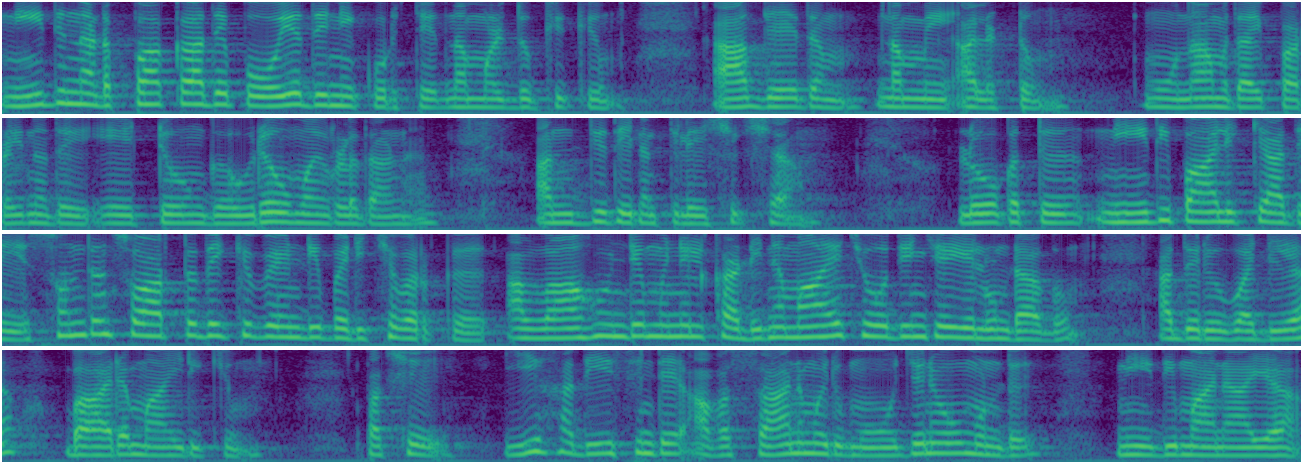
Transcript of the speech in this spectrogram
നീതി നടപ്പാക്കാതെ പോയതിനെക്കുറിച്ച് നമ്മൾ ദുഃഖിക്കും. ആ ഖേദം നമ്മെ അലട്ടും. മൂന്നാമതായി പറയുന്നത് ഏറ്റവും ഗൗരവമായുള്ളതാണ്. അന്ത്യദിനത്തിലെ ശിക്ഷ. ലോകത്ത് നീതി പാലിക്കാതെ സ്വന്തം സ്വാർത്ഥതയ്ക്ക് വേണ്ടി ഭരിച്ചവർക്ക് അള്ളാഹുവിന്റെ മുന്നിൽ കഠിനമായ ചോദ്യം ചെയ്യലുണ്ടാകും. അതൊരു വലിയ ഭാരമായിരിക്കും. പക്ഷേ ഈ ഹദീസിന്റെ അവസാനം ഒരു മോചനവുമുണ്ട്. നീതിമാനായ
